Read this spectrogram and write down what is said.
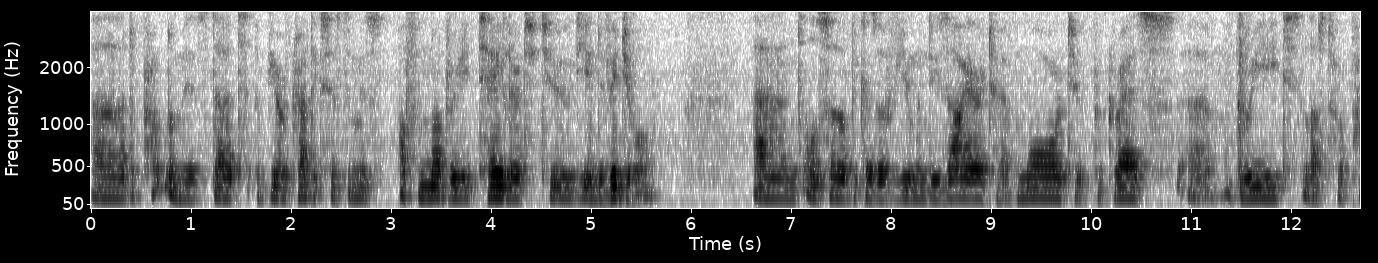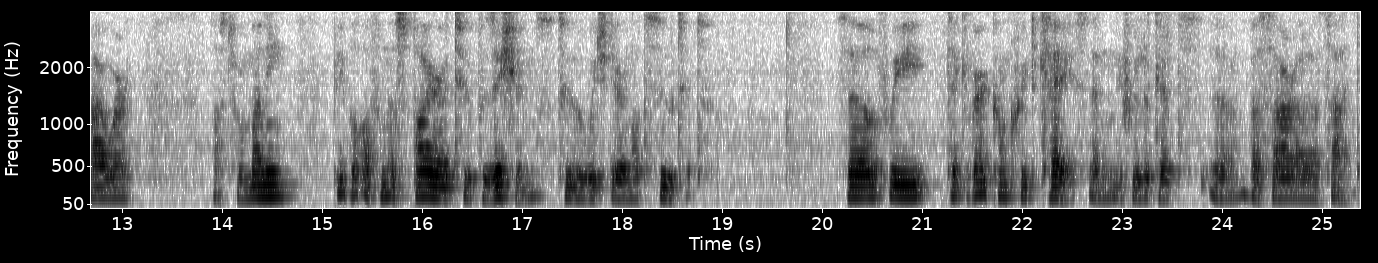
Uh, the problem is that a bureaucratic system is often not really tailored to the individual and also because of human desire to have more, to progress, uh, greed, lust for power, lust for money, people often aspire to positions to which they are not suited. So if we take a very concrete case and if we look at uh, Bashar al-Assad,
